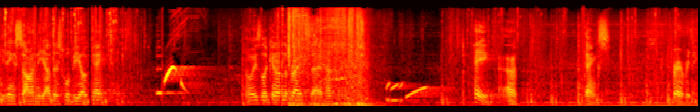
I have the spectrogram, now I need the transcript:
You think Saw and the others will be okay? Always looking on the bright side, huh? Hey, uh, thanks for everything.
